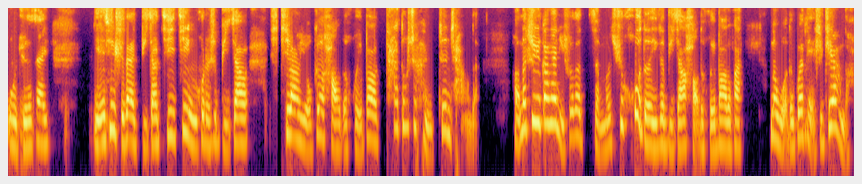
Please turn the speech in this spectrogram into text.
我觉得在年轻时代比较激进，或者是比较希望有更好的回报，它都是很正常的。好，那至于刚才你说的怎么去获得一个比较好的回报的话，那我的观点是这样的哈，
